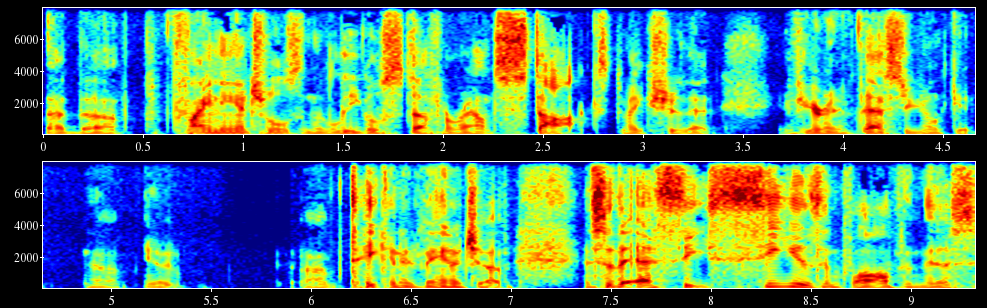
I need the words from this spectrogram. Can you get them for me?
uh, the financials and the legal stuff around stocks to make sure that if you're an investor, you don't get uh, you know um, taken advantage of. And so the SEC is involved in this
